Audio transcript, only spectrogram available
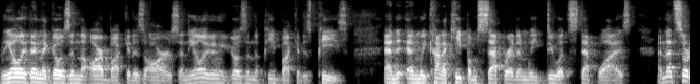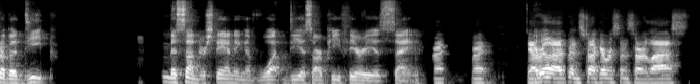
and the only thing that goes in the r bucket is r's and the only thing that goes in the p bucket is p's and and we kind of keep them separate and we do it stepwise and that's sort of a deep misunderstanding of what dsrp theory is saying Right. right. Yeah. really, I've been struck ever since our last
